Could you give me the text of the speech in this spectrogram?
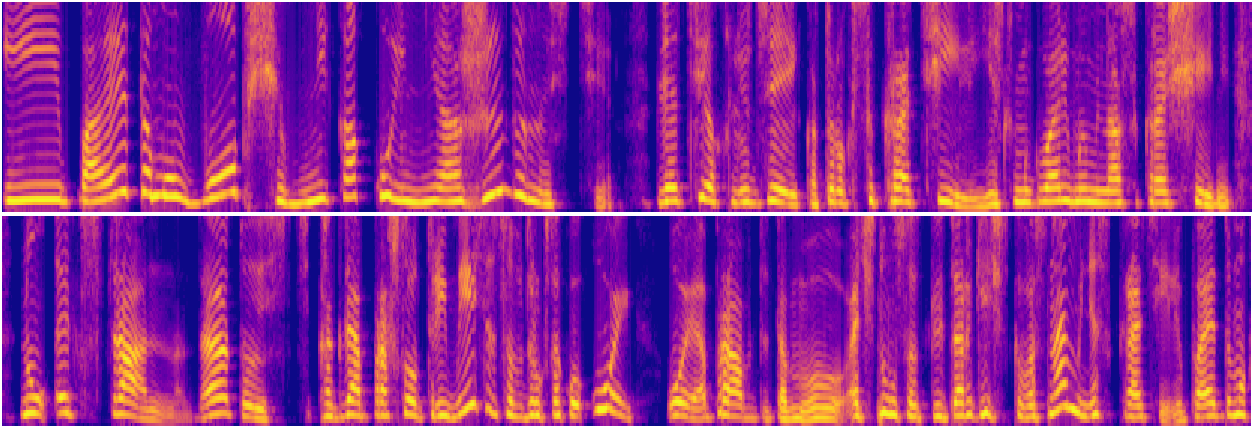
И поэтому, в общем, никакой неожиданности для тех людей, которых сократили, если мы говорим именно о сокращении, ну, это странно, да, то есть, когда прошло три месяца, вдруг такой, ой, ой, а правда, там, очнулся от летаргического сна, меня сократили. Поэтому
